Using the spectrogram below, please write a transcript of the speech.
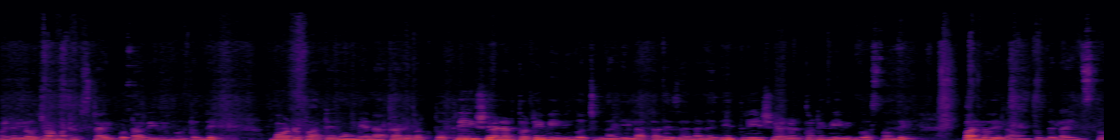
మిడిల్లో జామెట్రిక్ స్టైల్ బుటా వీవింగ్ ఉంటుంది. బోర్డర్ పార్ట్ ఏమో మీనాకారి వర్క్తో త్రీ షేడెడ్ తోటి వీవింగ్ వచ్చిందండి లత డిజైన్ అనేది. త్రీ షేడెడ్ తోటి వీవింగ్ వస్తుంది. పళ్ళు ఇలా ఉంటుంది లైన్స్తో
